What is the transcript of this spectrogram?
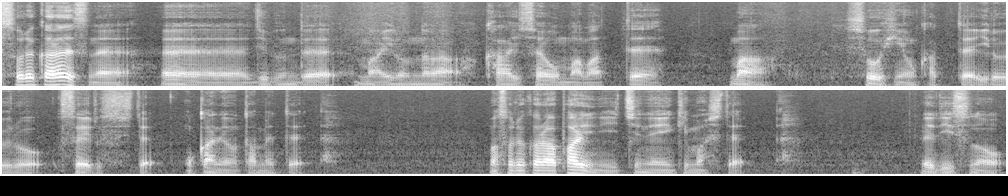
それからですね、えー自分でまあいろんな会社を回ってまあ商品を買っていろいろセールスしてお金を貯めて、まあ、それからパリに1年行きましてレディースの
